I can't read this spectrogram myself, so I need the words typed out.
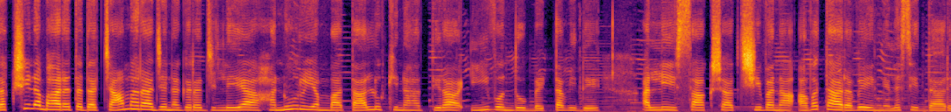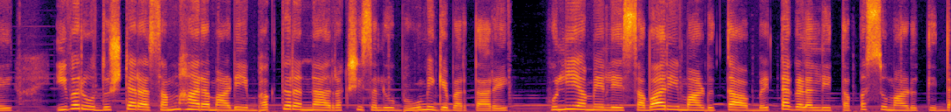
ದಕ್ಷಿಣ ಭಾರತದ ಚಾಮರಾಜನಗರ ಜಿಲ್ಲೆಯ ಹನೂರು ಎಂಬ ತಾಲ್ಲೂಕಿನ ಹತ್ತಿರ ಈ ಒಂದು ಬೆಟ್ಟವಿದೆ. ಅಲ್ಲಿ ಸಾಕ್ಷಾತ್ ಶಿವನ ಅವತಾರವೇ ನೆಲೆಸಿದ್ದಾರೆ. ಇವರು ದುಷ್ಟರ ಸಂಹಾರ ಮಾಡಿ ಭಕ್ತರನ್ನ ರಕ್ಷಿಸಲು ಭೂಮಿಗೆ ಬರ್ತಾರೆ. ಹುಲಿಯ ಮೇಲೆ ಸವಾರಿ ಮಾಡುತ್ತಾ ಬೆಟ್ಟಗಳಲ್ಲಿ ತಪಸ್ಸು ಮಾಡುತ್ತಿದ್ದ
